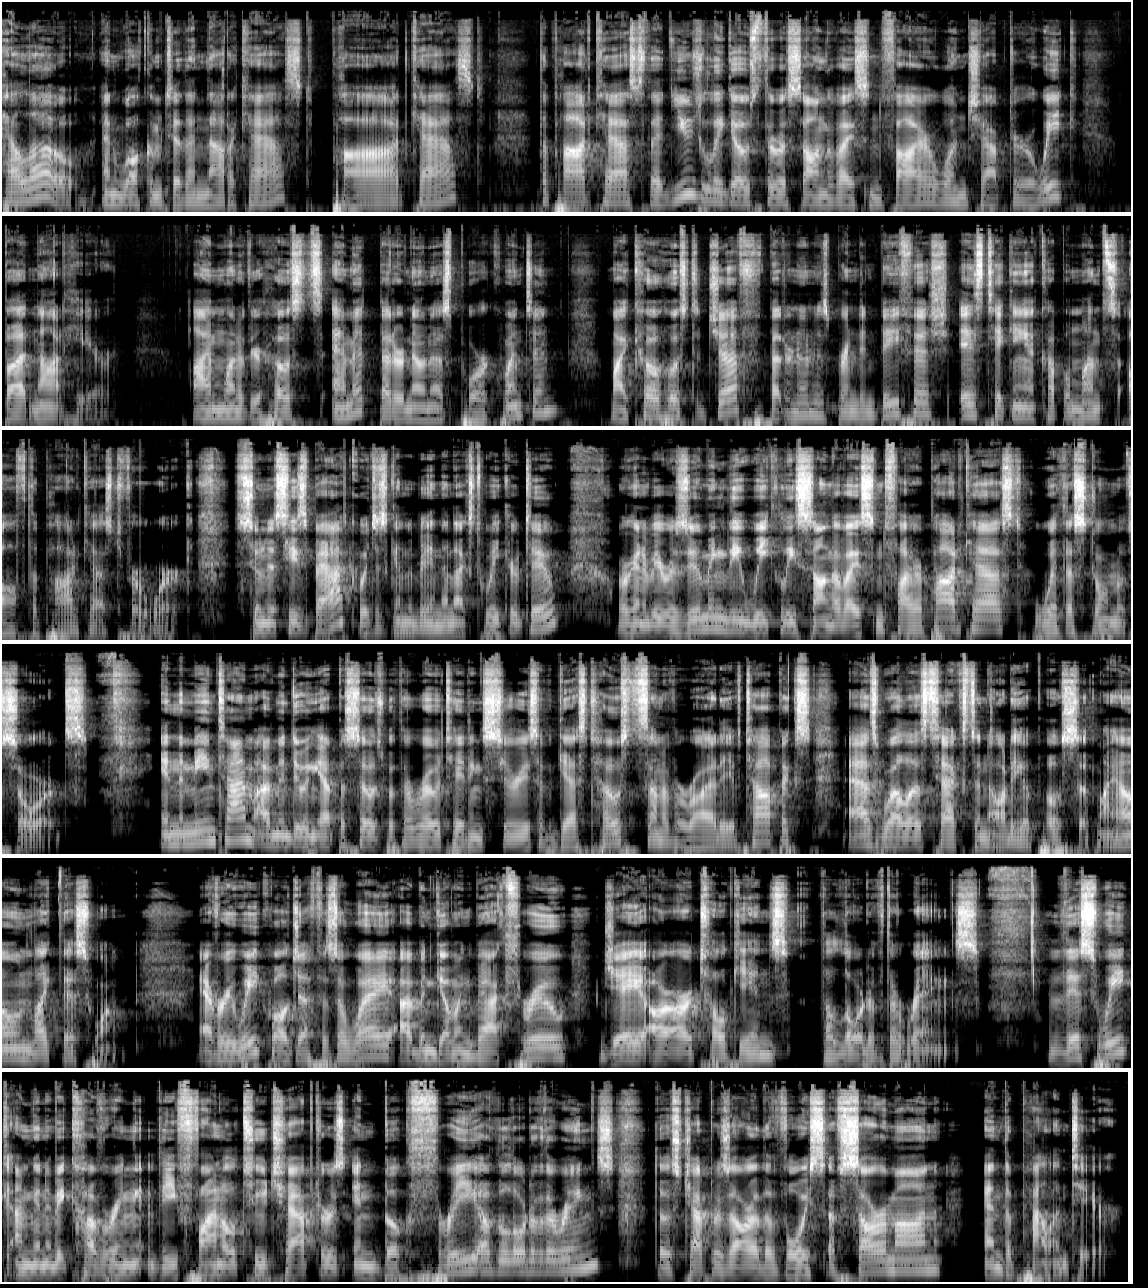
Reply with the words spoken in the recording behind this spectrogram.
Hello, and welcome to the Notacast podcast, the podcast that usually goes through a Song of Ice and Fire one chapter a week, but not here. I'm one of your hosts, Emmett, better known as Poor Quentin. My co host, Jeff, better known as Brendan Beefish, is taking a couple months off the podcast for work. Soon as he's back, which is going to be in the next week or two, we're going to be resuming the weekly Song of Ice and Fire podcast with A Storm of Swords. In the meantime, I've been doing episodes with a rotating series of guest hosts on a variety of topics, as well as text and audio posts of my own, like this one. Every week while Jeff is away, I've been going back through J.R.R. Tolkien's The Lord of the Rings. This week, I'm going to be covering the final two chapters in Book 3 of The Lord of the Rings. Those chapters are The Voice of Saruman and The Palantir.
